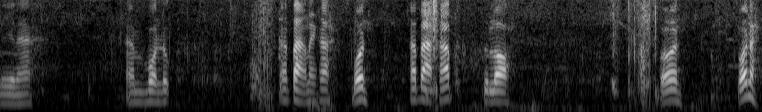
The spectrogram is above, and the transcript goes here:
นี่นะอะบนลูกอ้าปากหน่อยค่ะบนอ้าปากครับสุดรอบนบนน่อย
